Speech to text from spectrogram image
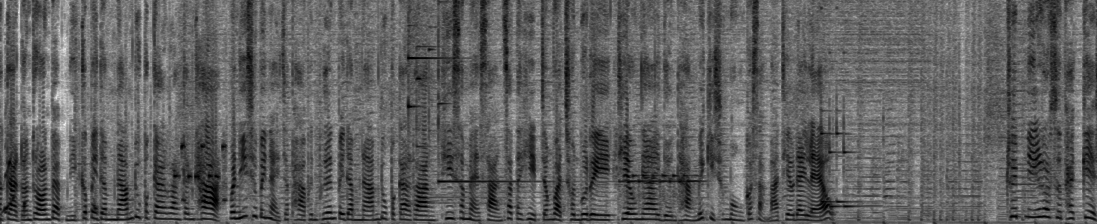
อากาศร้อนๆแบบนี้ก็ไปดำน้ำดูปะการังกันค่ะ วันนี้ชิวไปไหนจะพาเพื่อนๆไปดำน้ำดูปะการัง ที่แสมสารสัตหีบจังหวัดชนบุรี เที่ยวง่ายเดินทางไม่กี่ชั่วโมงก็สามารถเที่ยวได้แล้วทริปนี้เราซื้อแพ็กเกจ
